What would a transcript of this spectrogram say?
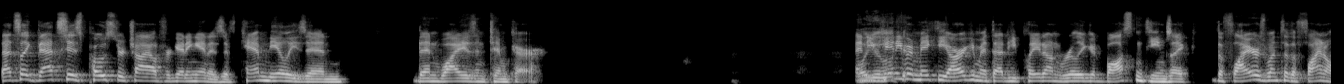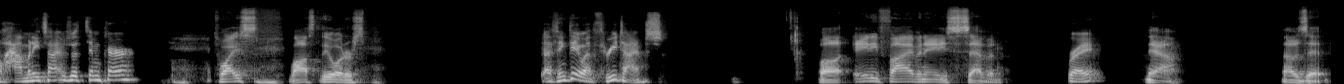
That's like that's his poster child for getting in. Is if Cam Neely's in, then why isn't Tim Kerr? And Well, you, you can't even make the argument that he played on really good Boston teams. Like the Flyers went to the final how many times with Tim Kerr? Twice lost the Oilers. I think they went three times, Well, 85 and 87. right? Yeah. That was it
